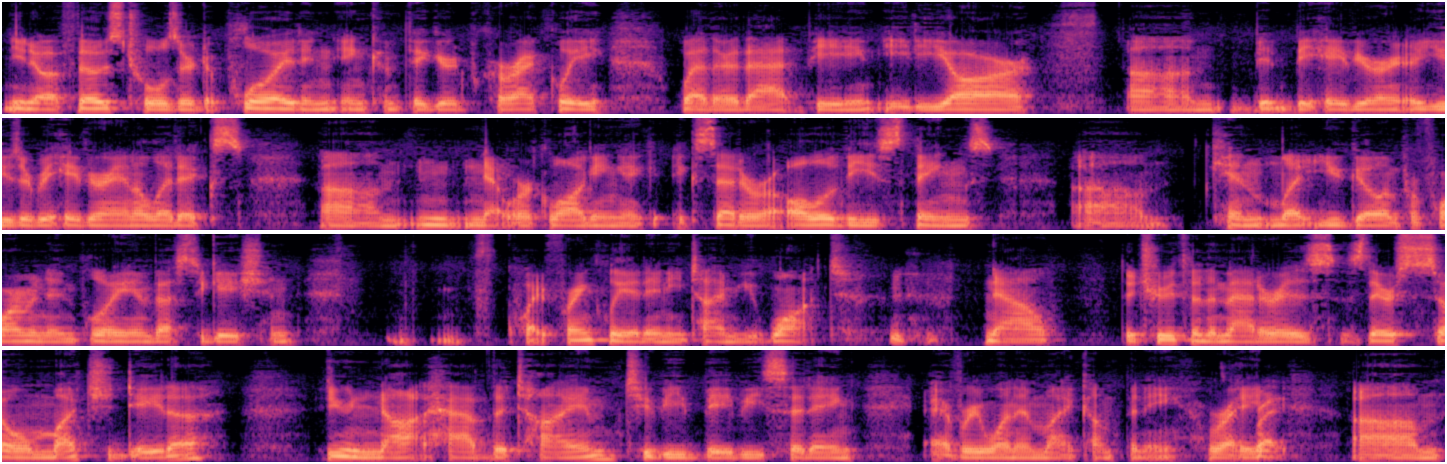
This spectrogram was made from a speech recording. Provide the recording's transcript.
you know, if those tools are deployed and, and configured correctly, whether that be EDR, um, behavior, user behavior analytics, um, network logging, et cetera, all of these things um, can let you go and perform an employee investigation, quite frankly, at any time you want. Mm-hmm. Now, the truth of the matter is, is there's so much data do not have the time to be babysitting everyone in my company, right? Right. Um,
